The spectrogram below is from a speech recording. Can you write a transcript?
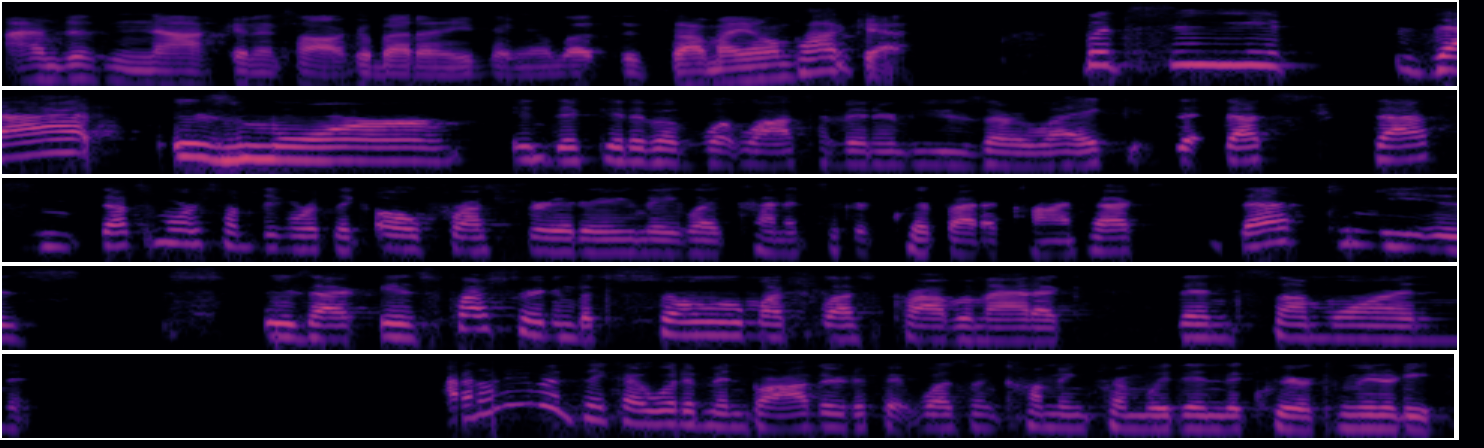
I'm just not going to talk about anything unless it's on my own podcast. But see, that is more indicative of what lots of interviews are like. Th- That's that's that's more something where it's like, oh, frustrating. They like kind of took a clip out of context. That to me is is is frustrating, but so much less problematic than someone. I don't even think I would have been bothered if it wasn't coming from within the queer community.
